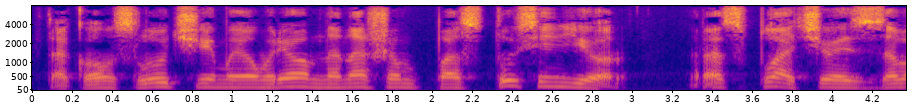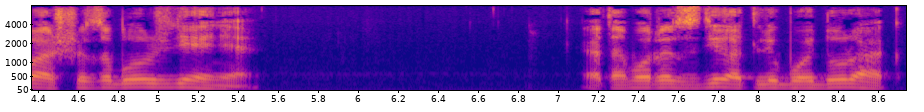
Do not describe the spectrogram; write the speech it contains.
«В таком случае мы умрем на нашем посту, сеньор, расплачиваясь за ваше заблуждение». «Это может сделать любой дурак.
